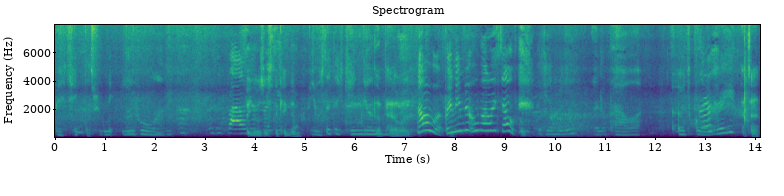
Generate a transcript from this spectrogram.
protect us from the evil one. For yours is the kingdom, For Yours is the kingdom. the power. No, remember all by myself. Oh. The kingdom and the power and the glory. That's it.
